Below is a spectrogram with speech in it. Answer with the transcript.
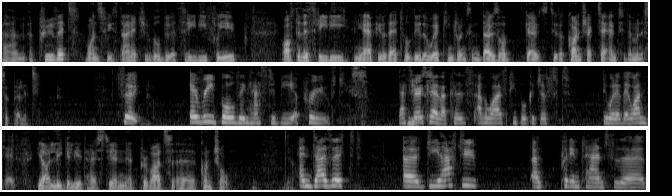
um, approve it. Once we've done it, you will do a 3D for you. After the 3D and you're happy with that, we'll do the working drawings and those will go to the contractor and to the municipality. So every building has to be approved. Yes. That's very clever because otherwise people could just do whatever they wanted. Yeah, legally it has to and it provides uh, control. And does it, uh, do you have to uh, put in plans for the,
